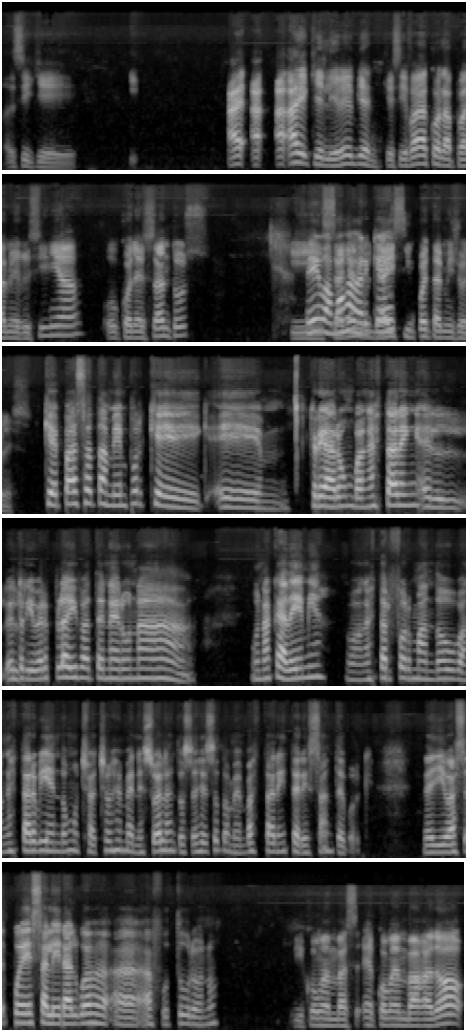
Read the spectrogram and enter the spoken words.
Así que hay, hay, que leer bien, que si va con la Palmericiña o con el Santos y vamos a ver qué, hay 50 millones. ¿Qué pasa también? Porque em, crearon, van a estar en el, el River Plate, va a tener una, una academia, van a estar formando, van a estar viendo muchachos en Venezuela, entonces eso también va a estar interesante porque de allí va a, puede salir algo a, futuro, ¿no? Y como, eh, como embajador,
